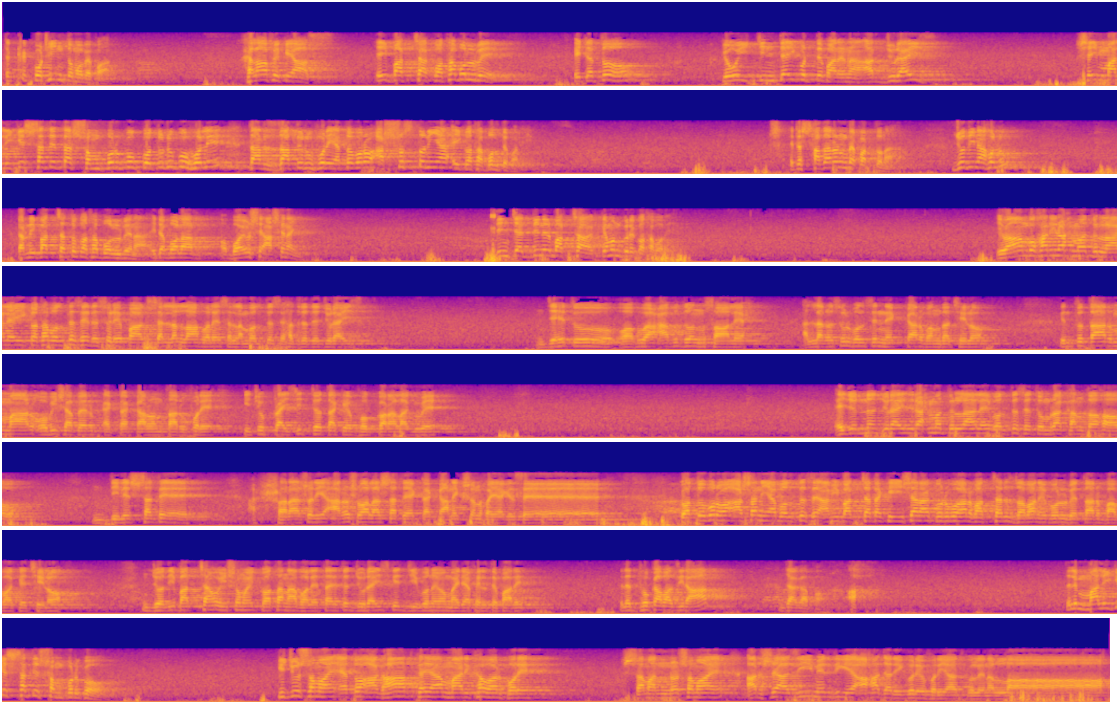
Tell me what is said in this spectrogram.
একটা কঠিনতম ব্যাপার। খেলাফে কেয়াস, এই বাচ্চা কথা বলবে, এটা তো কেউই চিন্তাই করতে পারে না। আর জুরাইজ সেই মালিকের সাথে তার সম্পর্ক কতটুকু হলে তার জাতের উপরে এত বড় আশ্বস্ত নিয়ে এই কথা বলতে পারে? এটা সাধারণ ব্যাপার তো না। যদি না হলো, কারণ এই বাচ্চা তো কথা বলবে না, এটা বলার বয়সে আসে নাই। তিন চার দিনের বাচ্চা কেমন করে কথা বলে? ইমাম বখারি রহমতুল্লাহ আলী এই কথা বলতেছে রসুরে পাক সাল্লাহ সাল্লাম বলতেছে হজরত জুরাইজ যেহেতু অহুয়া আবদুন সালেহ, আল্লাহ রসুল বলছেন, নেককার বন্দা ছিল। কিন্তু তার মার অভিশাপের একটা কারণ, তার উপরে কিছু প্রায়চিত্য তাকে ভোগ করা লাগবে। এই জন্য জুরাইজ রহমতুল্লাহ আলাই বলতেছে, তোমরা ক্ষান্ত হও। দিলের সাথে সরাসরি আরসওয়ালার সাথে একটা কানেকশন হয়ে গেছে। কত বড় আশা নিয়া বলতেছে, আমি বাচ্চাটাকে ইশারা করব আর বাচ্চার জবানে বলবে তার বাবাকে ছিল। যদি বাচ্চা ওই সময় কথা না বলে, তাহলে তো জুরাইজকে জীবনেও মাইরা ফেলতে পারে। তাহলে ধোকাবাজির আর জায়গা পাও আহ! তাহলে মালিকের সাথে সম্পর্ক কিছু সময় এত আঘাত খাইয়া মার খাওয়ার পরে সামান্য সময় আর সে আজিমের দিকে আহাজারি করে ফরিয়াদ করলেন, আল্লাহ,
